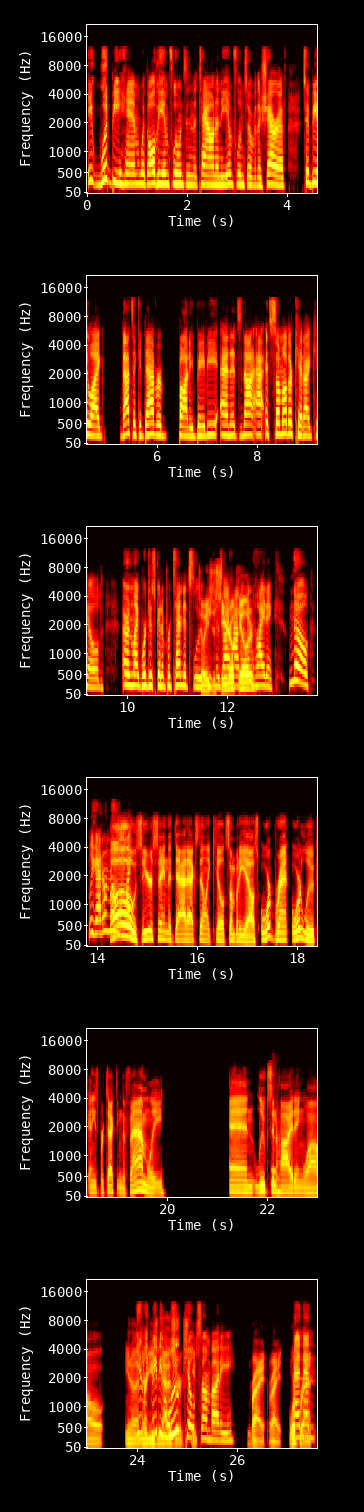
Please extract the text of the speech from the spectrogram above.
it would be him with all the influence in the town and the influence over the sheriff to be like, that's a cadaver body, baby. And it's not, it's some other kid I killed. And like, we're just going to pretend it's Luke he's a because serial I have killer? him in hiding. No, like, I don't know. I- Oh, so you're saying that dad accidentally killed somebody else, or Brent, or Luke, and he's protecting the family. and Luke's in hiding while you know, and yeah, they're like using maybe that as Luke killed somebody. Right, right, or and Brent. then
